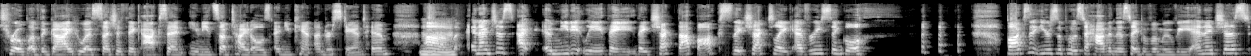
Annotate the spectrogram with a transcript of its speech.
trope of the guy who has such a thick accent you need subtitles and you can't understand him. Um and i'm just i immediately they they checked that box. They checked like every single box that you're supposed to have in this type of a movie. And it just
